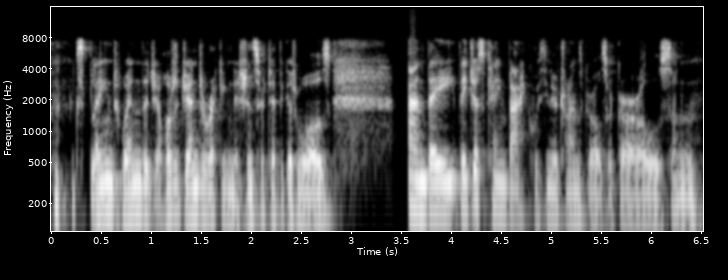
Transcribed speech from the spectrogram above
explained when the what a gender recognition certificate was. And they they just came back with, you know, trans girls are girls and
